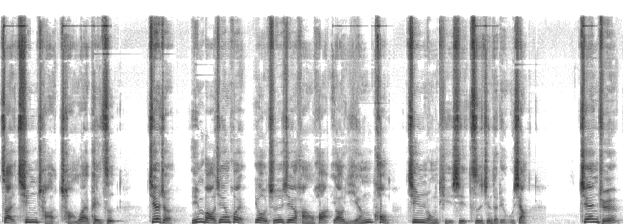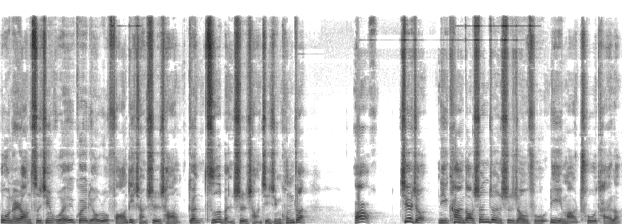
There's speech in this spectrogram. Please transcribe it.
在清查场外配资，接着银保监会又直接喊话要严控金融体系资金的流向。坚决不能让资金违规流入房地产市场跟资本市场进行空转。而接着，你看到深圳市政府立马出台了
